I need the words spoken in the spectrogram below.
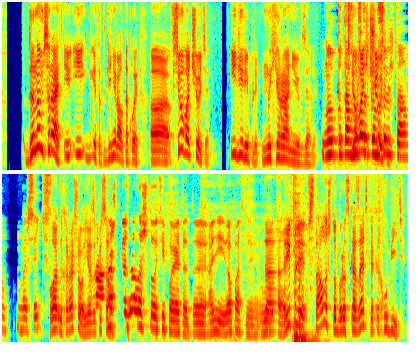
да нам срать. И, и этот генерал такой, все в отчете. Иди, Рипли, нахера они ее взяли? Ну, потому Всё в что консультант на всякий случай. Ладно, хорошо, я записал. Она сказала, что типа этот, э, они опасные. Да, Рипли встала, чтобы рассказать, как их убить.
